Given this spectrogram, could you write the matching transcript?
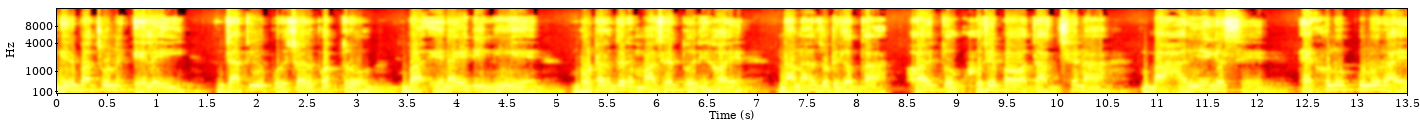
নির্বাচন এলেই জাতীয় পরিচয়পত্র বা এনআইডি নিয়ে ভোটারদের মাঝে তৈরি হয় নানা জটিলতা। হয়তো খুঁজে পাওয়া যাচ্ছে না বা হারিয়ে গেছে, এখনও পুনরায়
